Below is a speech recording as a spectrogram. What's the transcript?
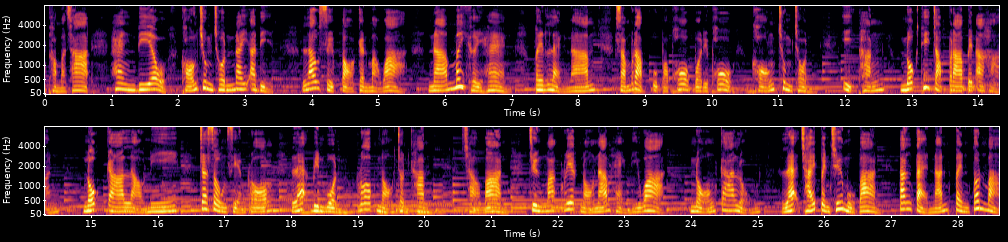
ำธรรมชาติ แห่งเดียวของชุมชนในอดีตเล่าสืบต่อกันมาว่า น้ำไม่เคยแห้ง เป็นแหล่งน้ำสำหรับอุปโภคบริโภคของชุมชน อีกทั้งนกที่จับปลาเป็นอาหาร นกกาเหล่านี้จะส่งเสียงร้องและบินวนรอบหนองจนค่ำชาวบ้านจึงมักเรียกหนองน้ำแห่งนี้ว่า หนองกาหลง และใช้เป็นชื่อหมู่บ้านตั้งแต่นั้นเป็นต้นมา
